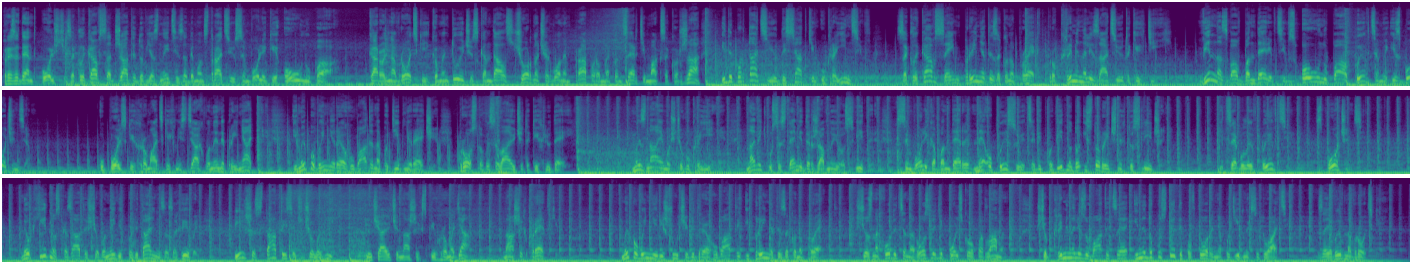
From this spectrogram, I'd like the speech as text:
Президент Польщі закликав саджати до в'язниці за демонстрацію символіки ОУН-УПА. Кароль Навроцький, коментуючи скандал з чорно-червоним прапором на концерті Макса Коржа і депортацією десятків українців, закликав Сейм прийняти законопроект про криміналізацію таких дій. Він назвав бандерівців з ОУН-УПА вбивцями і збочинцями. У польських громадських місцях вони неприйнятні, і ми повинні реагувати на подібні речі, просто висилаючи таких людей. Ми знаємо, що в Україні, навіть у системі державної освіти, символіка Бандери не описується відповідно до історичних досліджень. І це були вбивці, збочинці. Необхідно сказати, що вони відповідальні за загибель більше ста тисяч чоловік, включаючи наших співгромадян, наших предків. Ми повинні рішуче відреагувати і прийняти законопроект, що знаходиться на розгляді польського парламенту, щоб криміналізувати це і не допустити повторення подібних ситуацій, заявив Навроцький.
